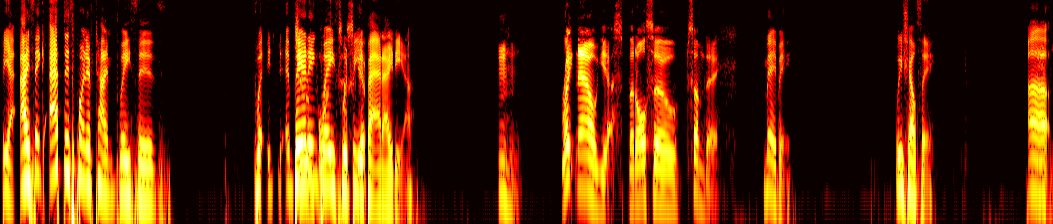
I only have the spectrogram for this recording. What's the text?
But yeah, I think at this point of time, braces. Bra- banning important brace to would be a bad idea. hmm Right now, yes, but also someday. Maybe. We shall see. Uh, Mhm.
